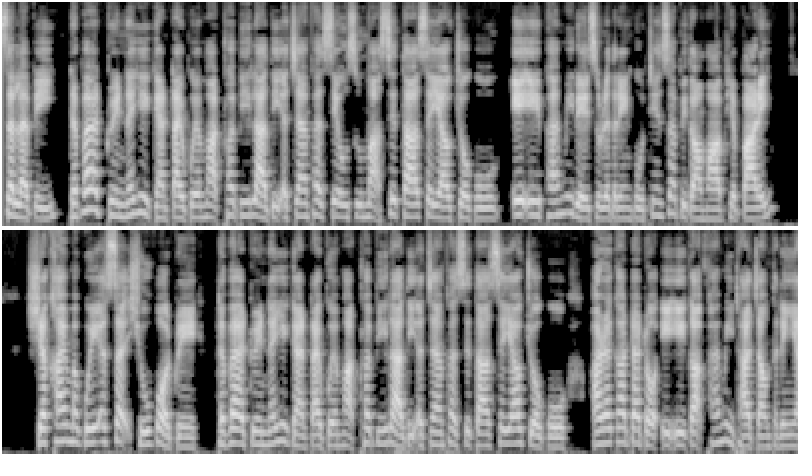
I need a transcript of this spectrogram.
ဆက်လက်ပြီးတပတ်အတွင်းနေရီကန်တိုက်ပွဲမှထွက်ပြေးလာသည့်အကြမ်းဖက်စစ်အုပ်စုမှစစ်သား၁၀ယောက်ကျော်ကိုအေအေဖမ်းမိတယ်ဆိုတဲ့သတင်းကိုတင်ဆက်ပေးသွားမှာဖြစ်ပါတယ်။ရခိုင်မကွေးအဆက်ရိုးပေါ်တွင်တပတ်အတွင်းနေရီကန်တိုက်ပွဲမှထွက်ပြေးလာသည့်အကြမ်းဖက်စစ်သား၁၀ယောက်ကျော်ကိုအာရကတပ်တော်အေအေကဖမ်းမိထားကြောင်းသတင်းရ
